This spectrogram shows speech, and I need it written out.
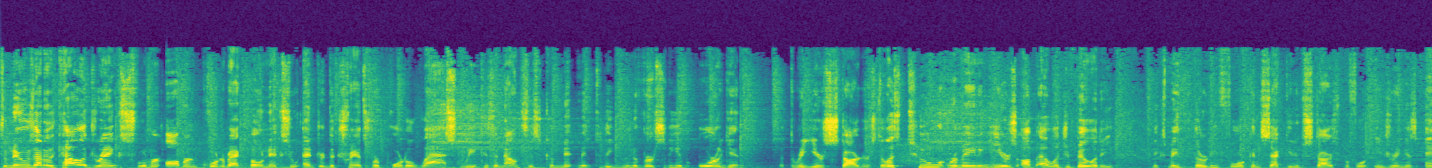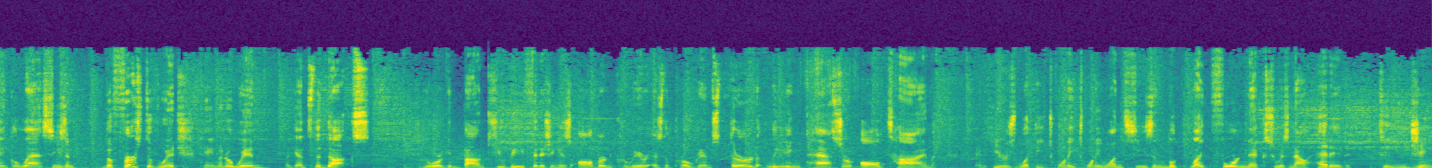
Some news out of the college ranks. Former Auburn quarterback Bo Nix, who entered the transfer portal last week, has announced his commitment to the University of Oregon. The three year starter still has two remaining years of eligibility. Nix made 34 consecutive starts before injuring his ankle last season, the first of which came in a win against the Ducks. The Oregon bound QB finishing his Auburn career as the program's third leading passer all time. And here's what the 2021 season looked like for Nix, who is now headed to Eugene.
